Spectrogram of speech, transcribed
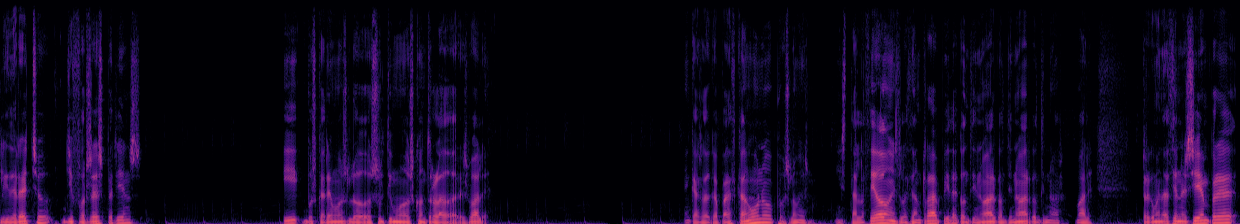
clic derecho, GeForce Experience y buscaremos los últimos controladores, ¿vale? En caso de que aparezcan uno, pues lo mismo. Instalación, instalación rápida, continuar, continuar, continuar. Vale. Recomendaciones siempre,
